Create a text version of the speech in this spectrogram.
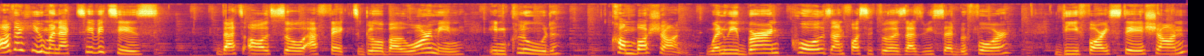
Other human activities that also affect global warming include Combustion, when we burn coals and fossil fuels, as we said before, deforestation.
